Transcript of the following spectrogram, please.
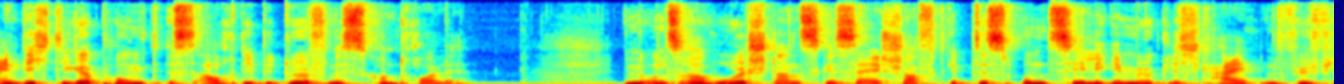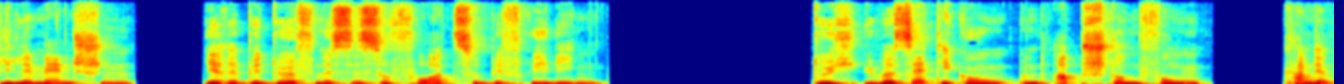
Ein wichtiger Punkt ist auch die Bedürfniskontrolle. In unserer Wohlstandsgesellschaft gibt es unzählige Möglichkeiten für viele Menschen, ihre Bedürfnisse sofort zu befriedigen. Durch Übersättigung und Abstumpfung kann der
